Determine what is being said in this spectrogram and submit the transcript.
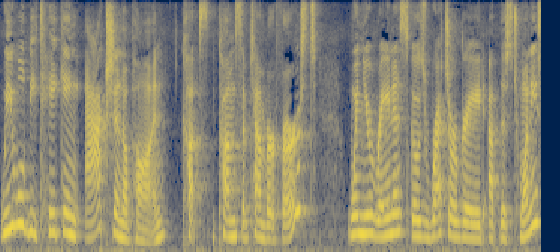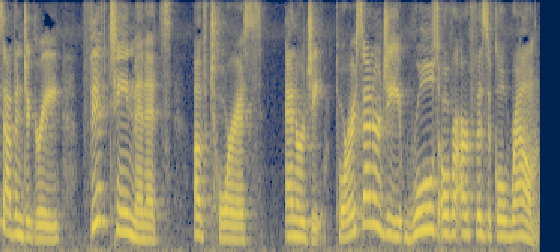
we will be taking action upon cups come September 1st when Uranus goes retrograde at this 27 degree, 15 minutes of Taurus energy. Taurus energy rules over our physical realm.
